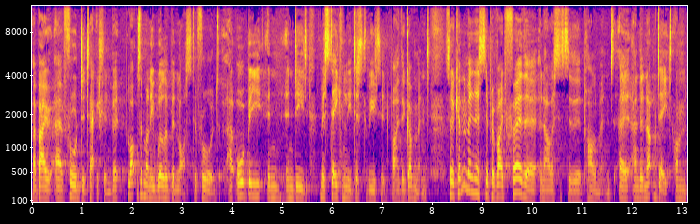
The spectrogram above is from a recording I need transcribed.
about uh, fraud detection action, but lots of money will have been lost to fraud uh, or be in, indeed mistakenly distributed by the government. So can the Minister provide further analysis to the Parliament uh, and an update on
